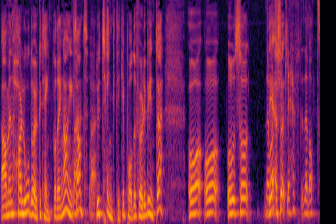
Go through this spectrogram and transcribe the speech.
ja, men hallo, du har jo ikke tenkt på det engang. ikke Nei, sant? nei. Du tenkte ikke på det før du begynte. Og, og, og så Det var en skikkelig heftig debatt.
